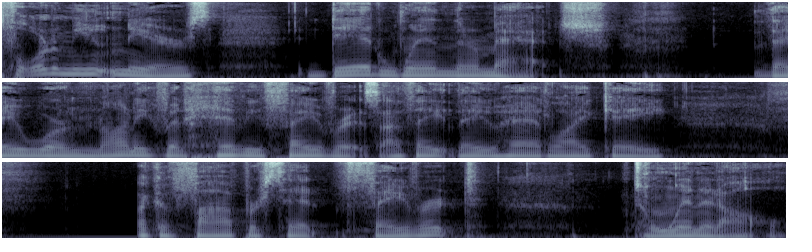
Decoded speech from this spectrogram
Florida Mutineers did win their match. They were not even heavy favorites. I think they had like a like a 5% favorite to win it all.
